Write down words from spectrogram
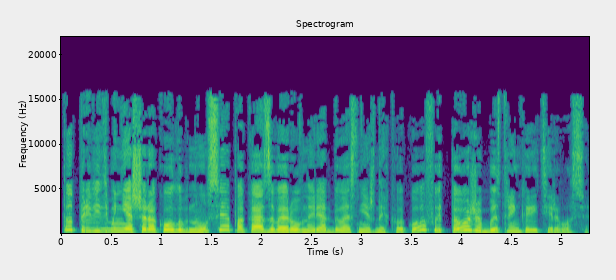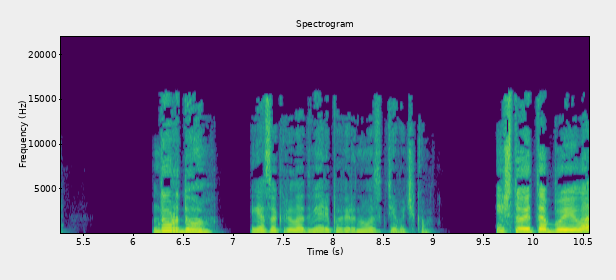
Тот при виде меня широко улыбнулся, показывая ровный ряд белоснежных клыков, и тоже быстренько ретировался. «Дурдом!» Я закрыла дверь и повернулась к девочкам. «И что это было?»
